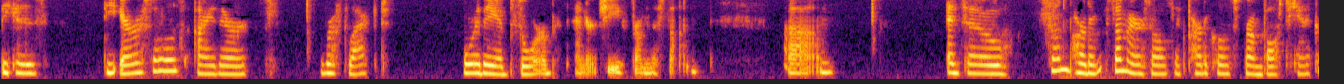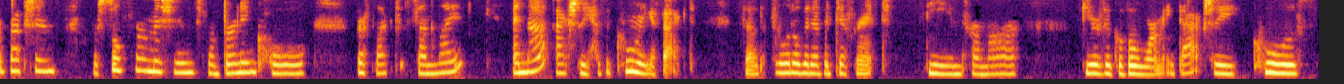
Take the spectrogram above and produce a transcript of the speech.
because the aerosols either reflect or they absorb energy from the sun. Um, and so some part of some aerosols, like particles from volcanic eruptions or sulfur emissions from burning coal, reflect sunlight, and that actually has a cooling effect. So that's a little bit of a different theme from our fears of global warming. That actually cools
